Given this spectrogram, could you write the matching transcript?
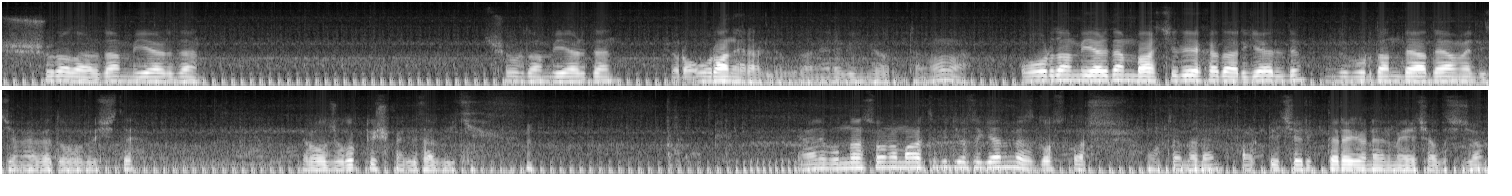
Şuralardan bir yerden. Şuradan bir yerden. Şura Oran herhalde bura. Nere bilmiyorum tam ama. Oradan bir yerden Bahçeli'ye kadar geldim. Şimdi buradan daha devam edeceğim eve doğru işte. Yolculuk düşmedi tabii ki. yani bundan sonra Martı videosu gelmez dostlar. Muhtemelen farklı içeriklere yönelmeye çalışacağım.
